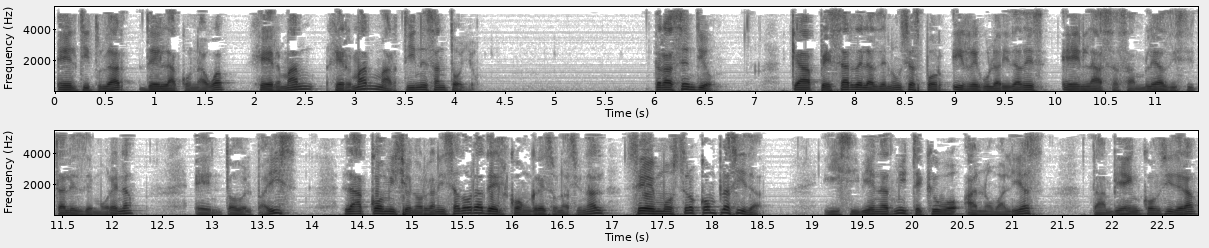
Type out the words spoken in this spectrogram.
el titular de la Conagua, Germán, Germán Martínez Santoyo. Trascendió que a pesar de las denuncias por irregularidades en las asambleas distritales de Morena, en todo el país, la comisión organizadora del Congreso Nacional se mostró complacida y si bien admite que hubo anomalías, también considera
